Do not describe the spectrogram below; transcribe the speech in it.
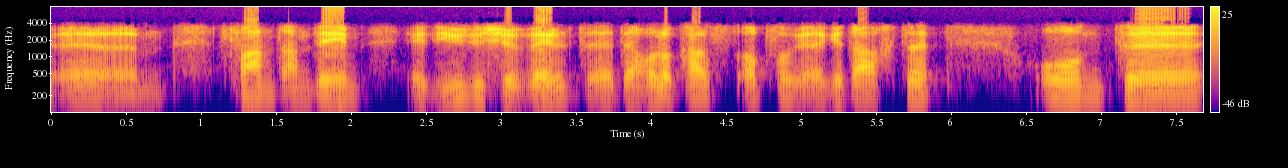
äh, fand, an dem äh, die jüdische Welt äh, der Holocaust-Opfer äh, gedachte. Und äh,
